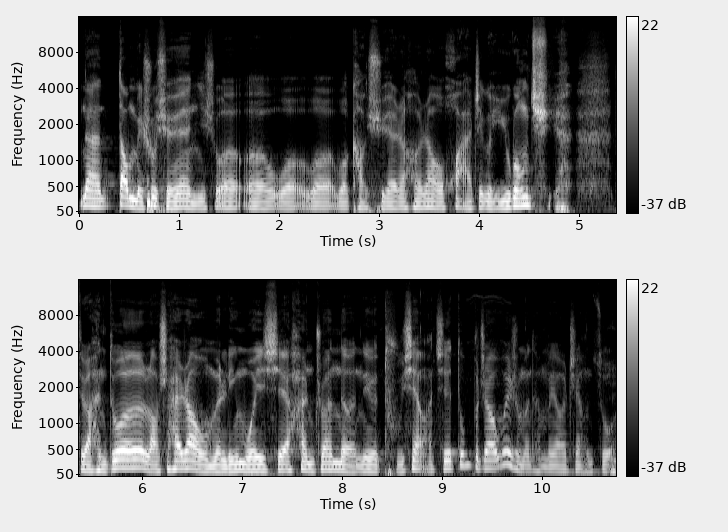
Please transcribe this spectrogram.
那到美术学院，你说呃，我我我考学，然后让我画这个余光曲，对吧？很多老师还让我们临摹一些汉砖的那个图像啊，其实都不知道为什么他们要这样做。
